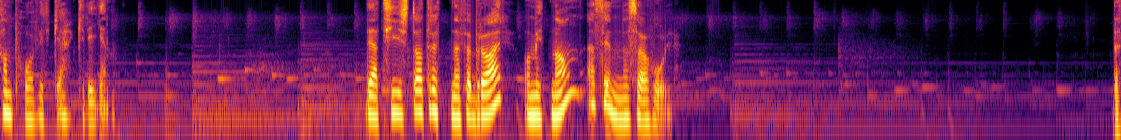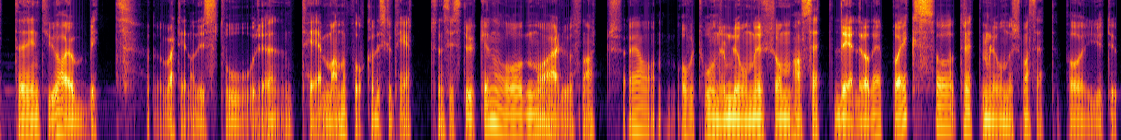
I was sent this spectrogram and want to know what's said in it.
kan påvirke krigen. Det er tirsdag 13. februar, og mitt navn er Synne Søhol. Dette intervjuet har jo blitt, vært en av de store temaene folk har diskutert den siste uken, og nå er det jo snart ja, over 200 millioner som har sett deler av det på X, og 13 millioner som har sett det på YouTube.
